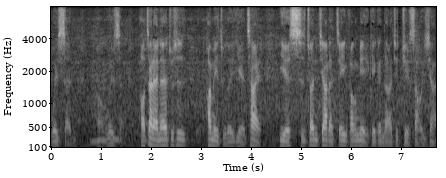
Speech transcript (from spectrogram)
位神，啊五位神，好再来呢就是阿美族的野菜野食专家的这一方面也可以跟大家去介绍一下，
